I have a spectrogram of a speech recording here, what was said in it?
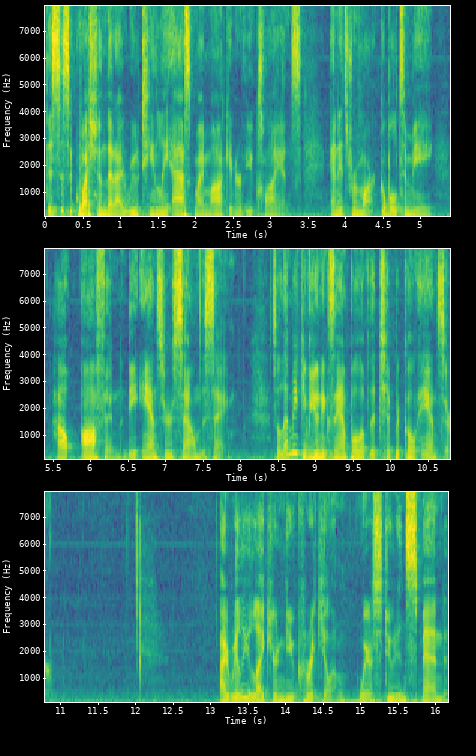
This is a question that I routinely ask my mock interview clients, and it's remarkable to me how often the answers sound the same. So let me give you an example of the typical answer. I really like your new curriculum where students spend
